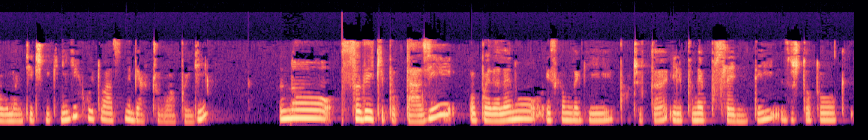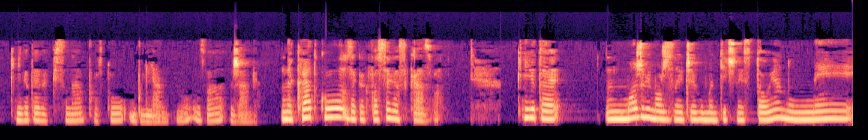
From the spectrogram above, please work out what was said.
романтични книги, които аз не бях чувала преди. Но съдейки по тази, определено искам да ги прочета или поне последните, защото книгата е написана просто брилянтно за жанр. Накратко, за какво се разказва? Книгата е, може би може да се нарече романтична история, но не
